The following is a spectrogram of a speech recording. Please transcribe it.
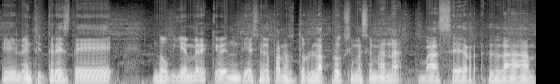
el 23 de noviembre, que vendría siendo para nosotros la próxima semana, va a ser la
